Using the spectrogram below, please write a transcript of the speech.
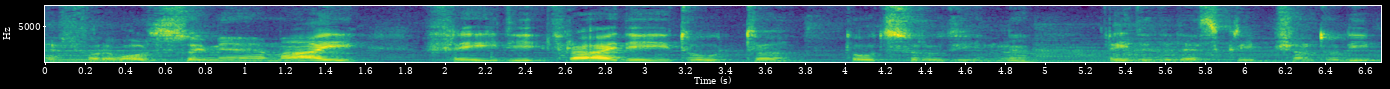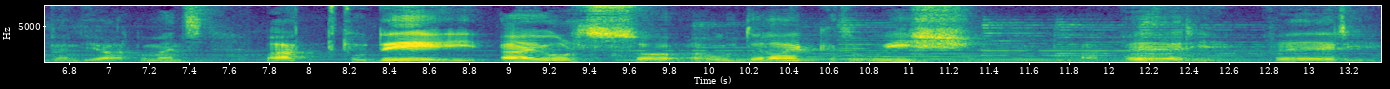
and for also my, my Friday, Friday thought, thoughts routine, read the description to deepen the arguments. But today I also would like to wish a very very,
